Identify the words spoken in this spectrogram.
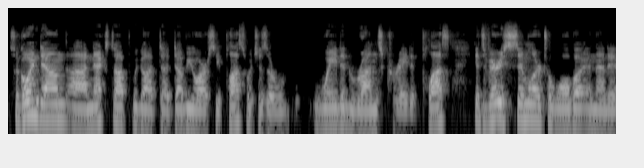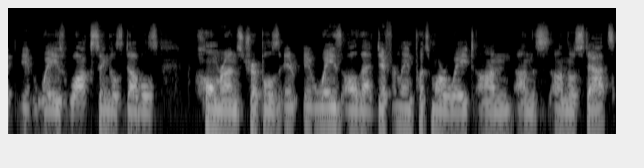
So going down, uh, next up we got uh, WRC Plus, which is a weighted runs created plus. It's very similar to WOBA in that it, it weighs walks, singles, doubles, home runs, triples. It, it weighs all that differently and puts more weight on on the, on those stats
